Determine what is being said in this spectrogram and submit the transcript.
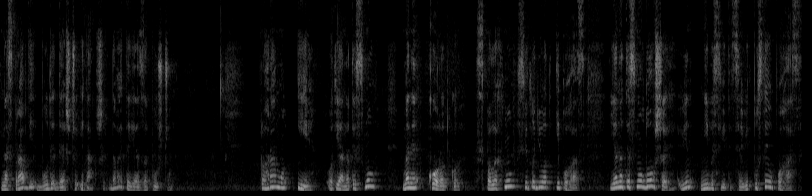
насправді буде дещо інакше. Давайте я запущу програму і от я натиснув, в мене коротко спалахнув світлодіод і погас. Я натиснув довше, він ніби світиться. Відпустив погас.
